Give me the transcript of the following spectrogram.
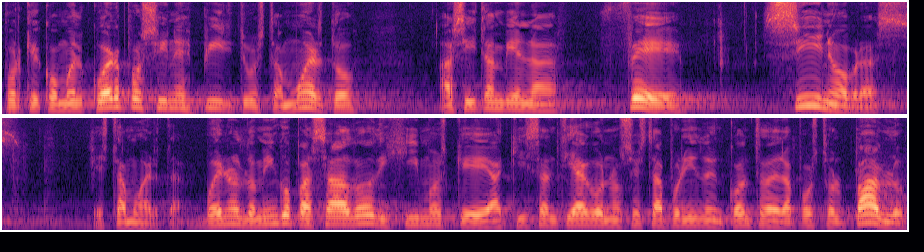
porque como el cuerpo sin espíritu está muerto, así también la fe sin obras está muerta. Bueno, el domingo pasado dijimos que aquí Santiago no se está poniendo en contra del apóstol Pablo.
